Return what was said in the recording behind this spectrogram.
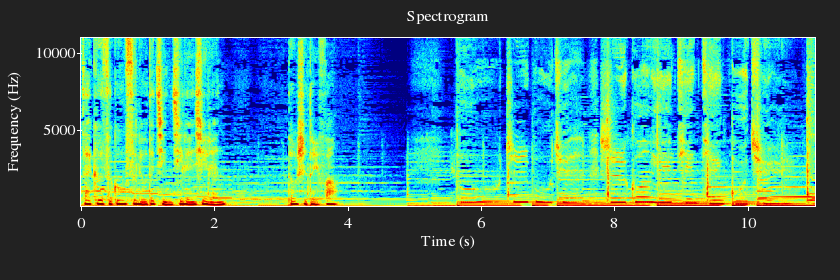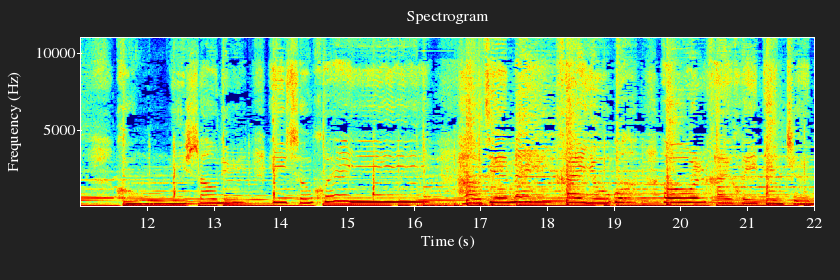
在各自公司留的紧急联系人，都是对方。不知不觉，时光一天天过去，红衣少女已成回忆。好姐妹，还有我，偶尔还会惦着你。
